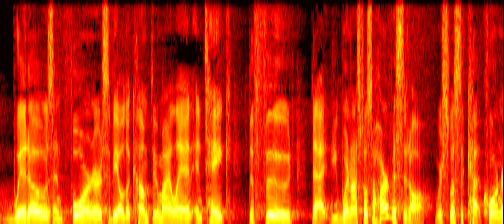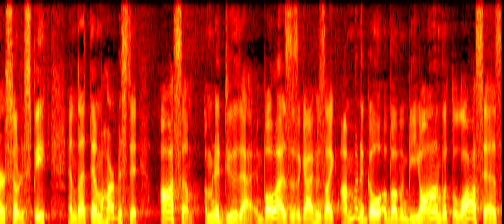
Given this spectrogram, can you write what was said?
widows and foreigners to be able to come through my land and take the food that we're not supposed to harvest it all. We're supposed to cut corners, so to speak, and let them harvest it. Awesome. I'm going to do that. And Boaz is a guy who's like, I'm going to go above and beyond what the law says,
